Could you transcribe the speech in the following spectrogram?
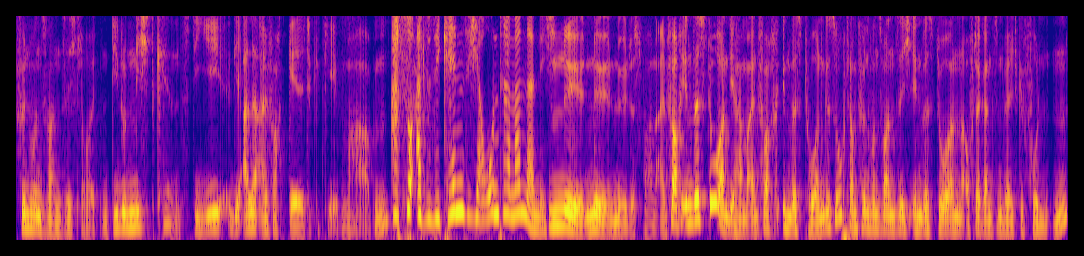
25 Leuten, die du nicht kennst, die, je, die alle einfach Geld gegeben haben. Ach so, also die kennen sich ja untereinander nicht. Nö, nö, nö, das waren einfach Investoren. Die haben einfach Investoren gesucht, haben 25 Investoren auf der ganzen Welt gefunden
